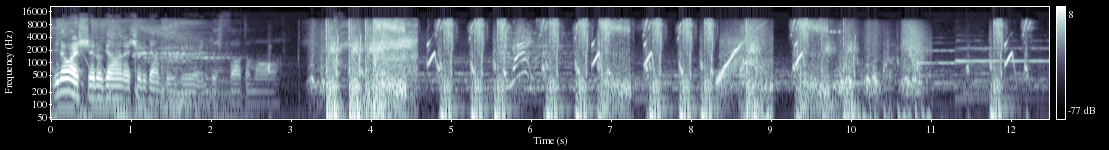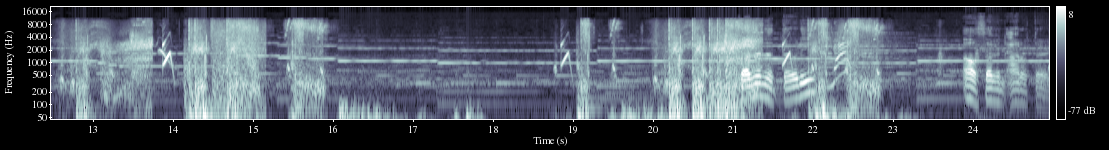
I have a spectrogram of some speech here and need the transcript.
You know I should have gone? I should have gone through here and just fought them all. Seven to thirty? Oh, seven out of thirty.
